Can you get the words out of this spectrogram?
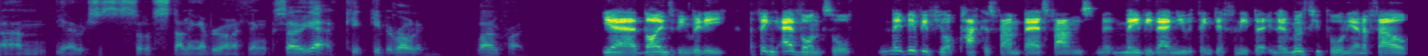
um, you know, which is sort of stunning everyone, I think. So yeah, keep keep it rolling, Lion Pride. Yeah, Lions have been really. I think everyone sort of maybe if you're a Packers fan, Bears fans, maybe then you would think differently. But you know, most people in the NFL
